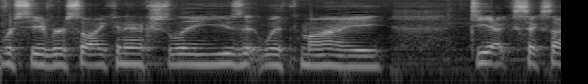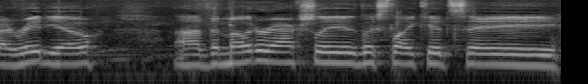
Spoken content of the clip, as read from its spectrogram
receivers so I can actually use it with my DX6i radio. Uh, the motor actually looks like it's a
